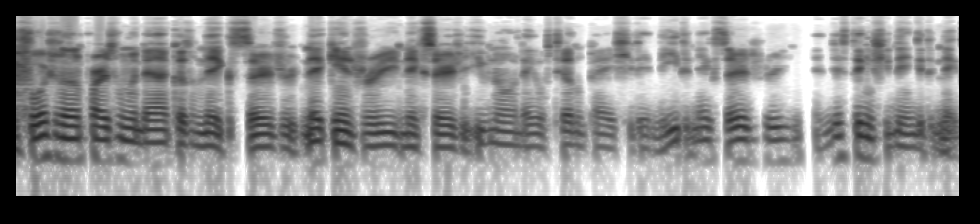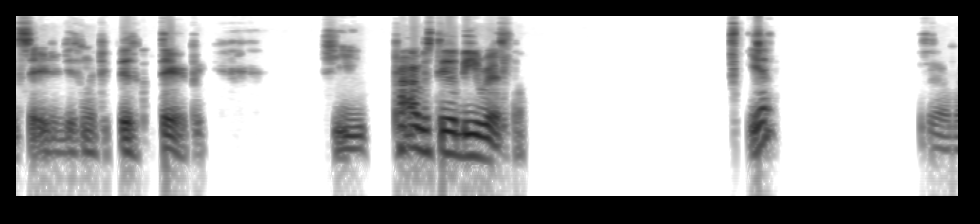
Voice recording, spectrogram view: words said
Unfortunately, the person went down because of neck surgery, neck injury, neck surgery. Even though they was telling Paige she didn't need the neck surgery, and just thinking she didn't get the neck surgery, just went to physical therapy. She probably still be wrestling. Yep, so,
